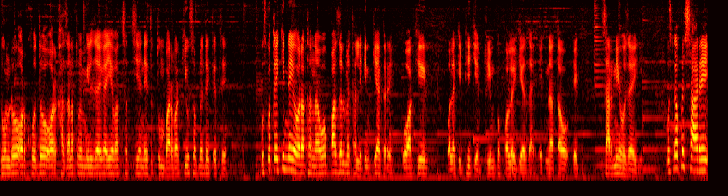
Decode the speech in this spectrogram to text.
ढूंढो और खोदो और खजाना तुम्हें मिल जाएगा, ये बात सच्ची है, नहीं तो तुम बार बार क्यों सपने देखते थे? उसको तो यकीन नहीं हो रहा था ना, वो पाजल में था, लेकिन क्या करे? वो आखिर बोला कि ठीक है, ड्रीम को फॉलो किया जाए, एक नाता एक जर्नी हो जाएगी। उसने अपने सारे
